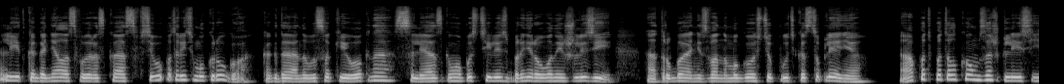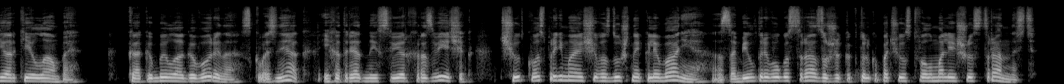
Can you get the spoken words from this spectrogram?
Лидка гоняла свой рассказ всего по третьему кругу, когда на высокие окна с лязгом опустились бронированные жалюзи, отрубая незваному гостю путь к отступлению. А под потолком зажглись яркие лампы. Как и было оговорено, сквозняк, их отрядный сверхразведчик, чутко воспринимающий воздушные колебания, забил тревогу сразу же, как только почувствовал малейшую странность.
